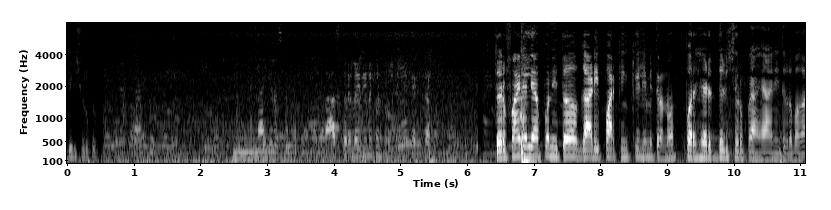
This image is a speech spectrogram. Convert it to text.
दीडशे रुपये नाही गेलं आज तरी लाईनीनं कंट्रोल केलं तर. फायनली आपण इथं गाडी पार्किंग केली मित्रांनो. पर हेड दीडशे रुपये आहे आणि तिकडं बघा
